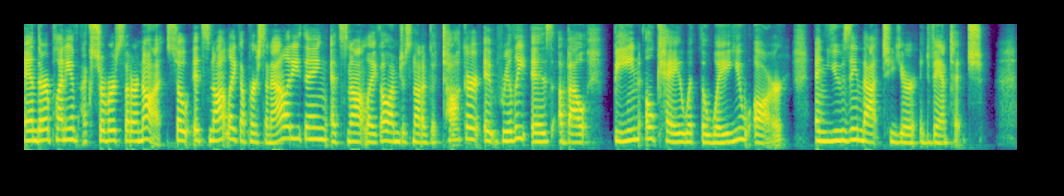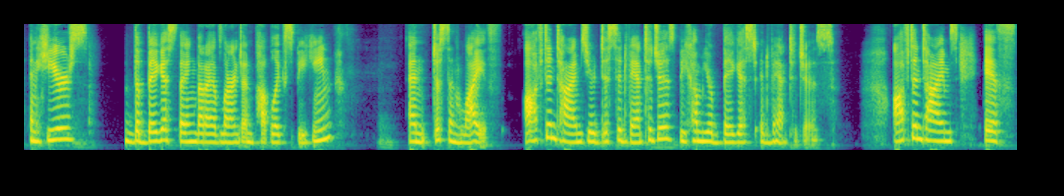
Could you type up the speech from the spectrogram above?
And there are plenty of extroverts that are not. So it's not like a personality thing. It's not like, oh, I'm just not a good talker. It really is about being okay with the way you are and using that to your advantage. And here's the biggest thing that I have learned in public speaking and just in life. Oftentimes, your disadvantages become your biggest advantages. Oftentimes, if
